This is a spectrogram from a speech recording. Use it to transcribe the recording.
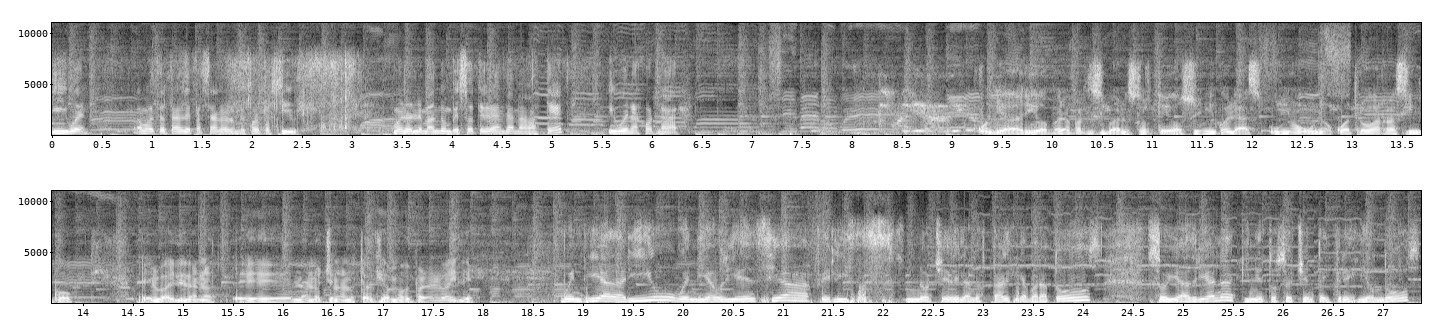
y bueno, vamos a tratar de pasarlo lo mejor posible. Bueno, le mando un besote grande a Mamastet y buena jornada. Buen día Darío, para participar en el sorteo soy Nicolás 114 5. El baile, la, no- eh, la noche la nostalgia me voy para el baile. Buen día Darío, buen día audiencia, feliz noche de la nostalgia para todos. Soy Adriana, 583-2.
